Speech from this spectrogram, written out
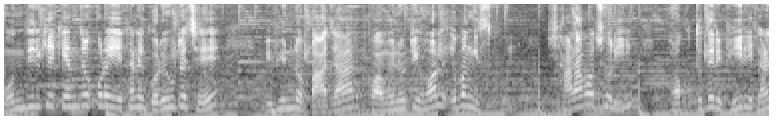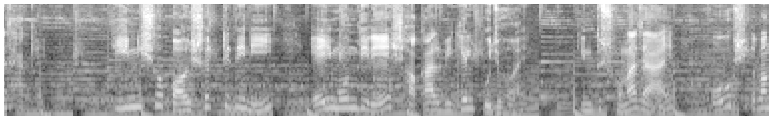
মন্দিরকে কেন্দ্র করে এখানে গড়ে উঠেছে বিভিন্ন বাজার, কমিউনিটি হল এবং স্কুল। সারা বছরই ভক্তদের ভিড় এখানে থাকে। তিনশো পঁয়ষট্টি দিনই এই মন্দিরে সকাল বিকেল পুজো হয়। কিন্তু শোনা যায়, পৌষ এবং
